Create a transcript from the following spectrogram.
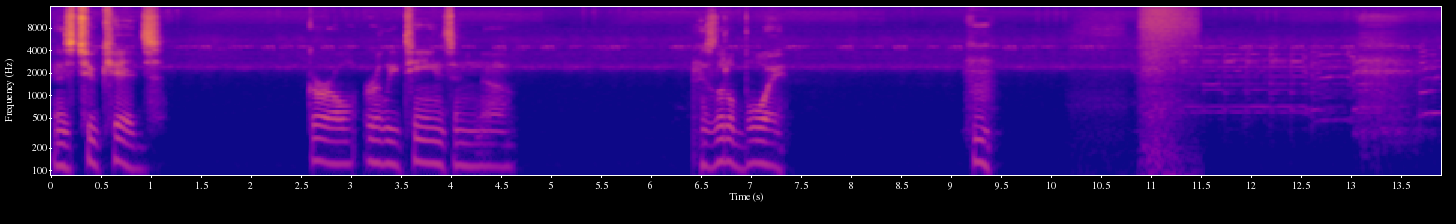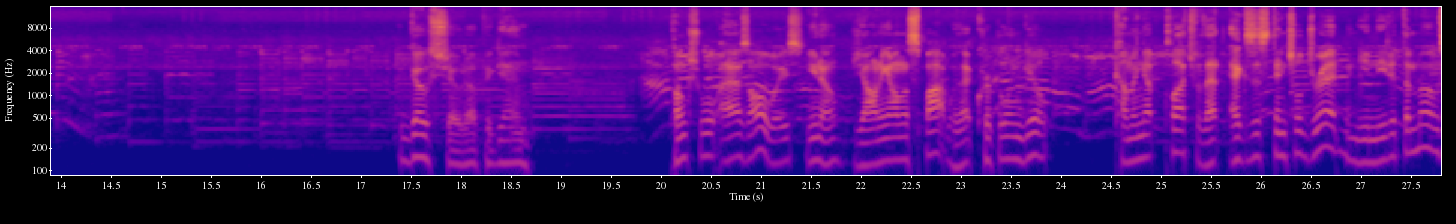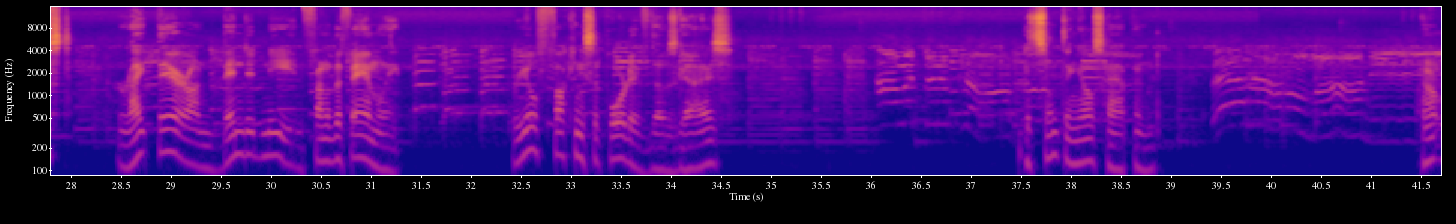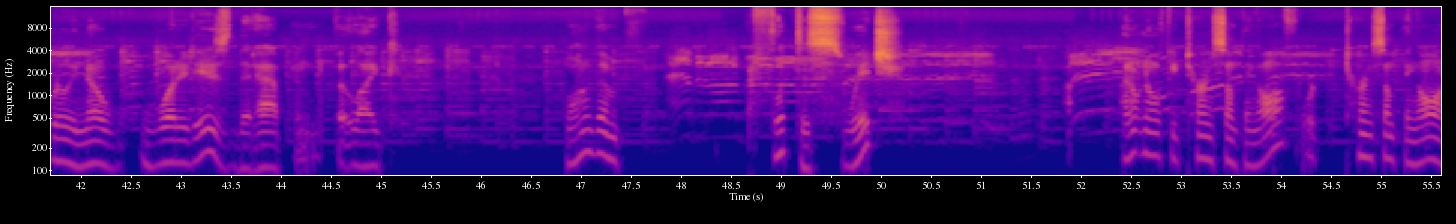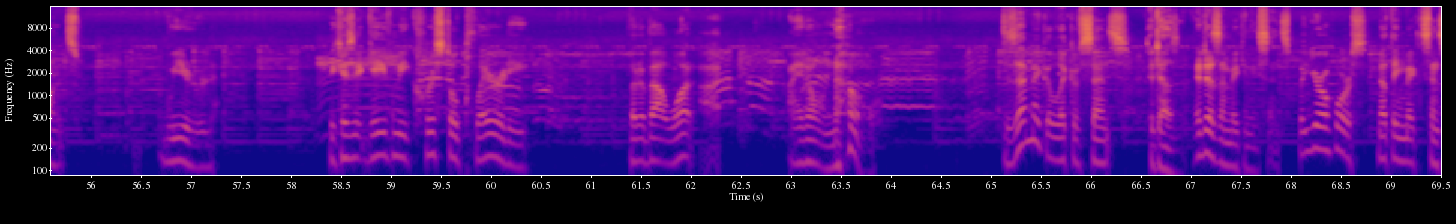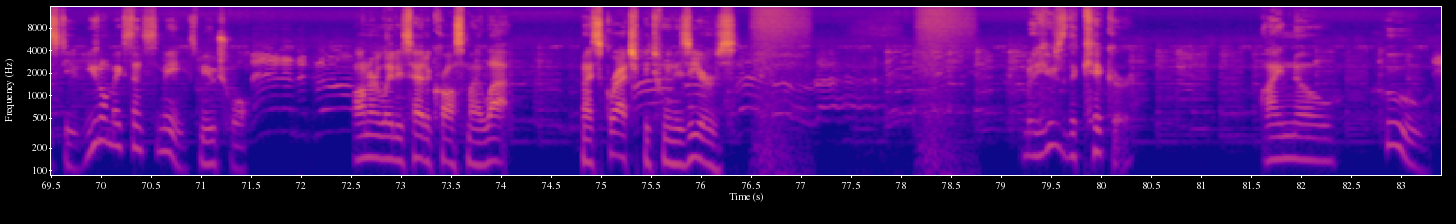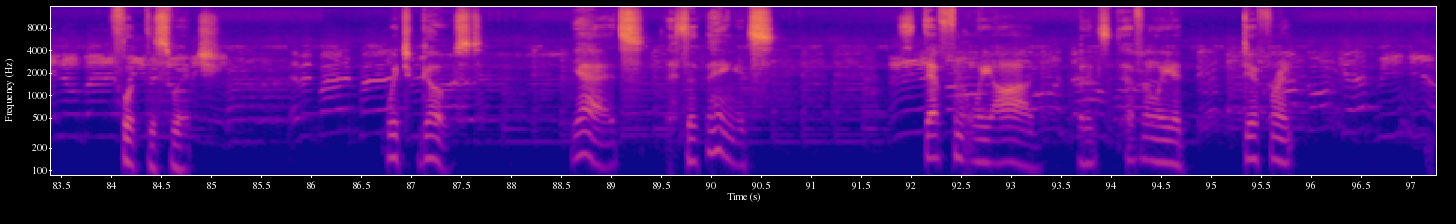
and his two kids. Girl, early teens, and uh, his little boy. Hmm. Ghost showed up again. Punctual as always, you know, Johnny on the spot with that crippling guilt. Coming up clutch with that existential dread when you need it the most. Right there on bended knee in front of the family. Real fucking supportive, those guys. But something else happened. I don't really know what it is that happened, but like. One of them flipped a switch? I- don't know if he turned something off or turned something on. It's weird. Because it gave me crystal clarity. But about what? I, I don't know. Does that make a lick of sense? It doesn't. It doesn't make any sense. But you're a horse. Nothing makes sense to you. You don't make sense to me. It's mutual. Honor laid his head across my lap, and I scratched between his ears. But here's the kicker I know who flipped the switch. Which ghost? Yeah, it's it's a thing. It's it's definitely odd, but it's definitely a different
